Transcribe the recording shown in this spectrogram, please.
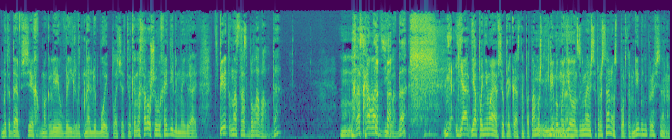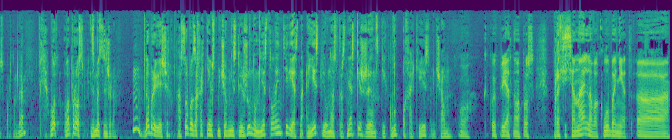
мы тогда всех могли выигрывать на любой площадке. Только на хорошую выходили, мы играли. Теперь это нас разбаловало, да? Расхолодило, да? Не, я, я понимаю все прекрасно, потому что либо мы делаем, занимаемся профессиональным спортом, либо непрофессиональным спортом, да? Вот вопрос из мессенджера. Добрый вечер. Особо за хоккеем с мячом не слежу, но мне стало интересно, а есть ли у нас в Красноярске женский клуб по хоккею с мячом? О, какой приятный вопрос. Профессионального клуба нет. А,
